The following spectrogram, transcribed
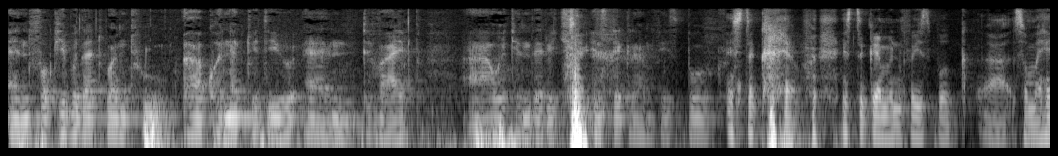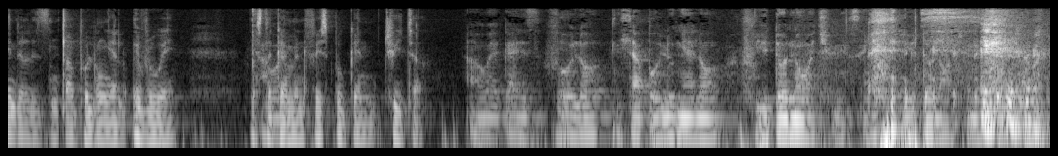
And for people that want to uh, connect with you and vibe, uh, where can they reach you? Instagram, Facebook. Instagram, Instagram and Facebook. Uh, so my handle is Nhlapo Lungelo everywhere. Instagram and Facebook and Twitter. Our guys, follow Nhlapo Lungelo. You don't know what you're missing. You don't know what you're missing.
